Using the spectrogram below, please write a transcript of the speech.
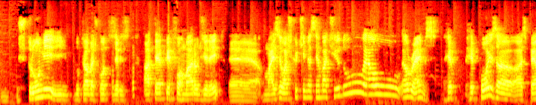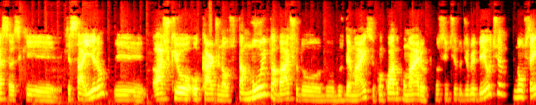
um estrume e no final das contas eles até performaram direito. É, mas eu acho que o time a ser batido é o, é o Rams. Re- repôs a- as peças que, que saíram e acho que o, o Cardinals está muito abaixo do, do- dos demais. Eu concordo com o Mário no sentido de rebuild. Não sei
